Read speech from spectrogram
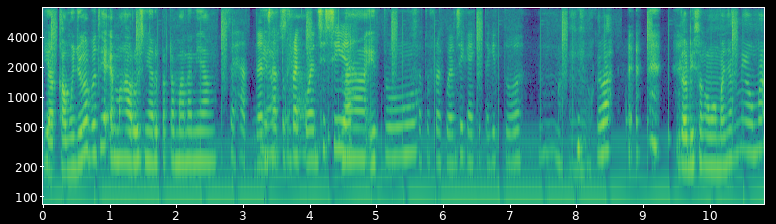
ya kamu juga berarti emang harus nyari pertemanan yang sehat dan Iya, satu sehat. frekuensi sih ya. Nah itu. Satu frekuensi kayak kita gitu. Hmm, makanya oke lah. Nggak bisa ngomong banyak nih oma.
